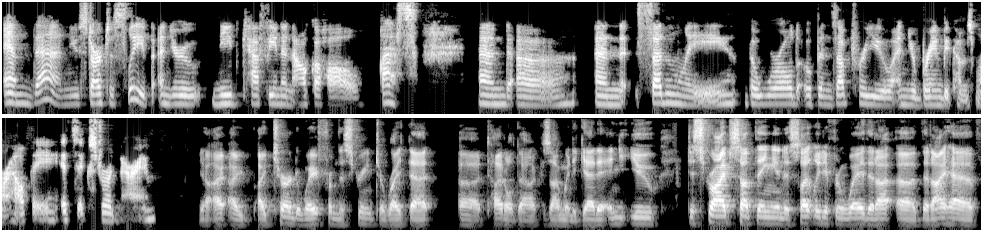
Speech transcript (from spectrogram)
And then you start to sleep and you need caffeine and alcohol less and uh, and suddenly the world opens up for you and your brain becomes more healthy. It's extraordinary. Yeah i i, I turned away from the screen to write that uh, title down because i'm going to get it. And you describe something in a slightly different way that i uh, that i have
